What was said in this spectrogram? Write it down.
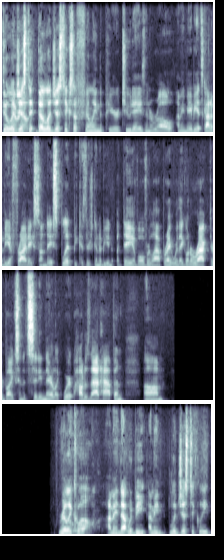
The logistic the logistics of filling the pier two days in a row. I mean, maybe it's got to be a Friday Sunday split because there's going to be an, a day of overlap, right, where they go to rack their bikes and it's sitting there. Like, where? How does that happen? Um, really cool. wow. I mean, that would be. I mean, logistically,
